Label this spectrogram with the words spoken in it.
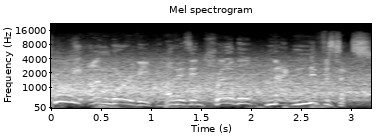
Truly unworthy of his incredible magnificence.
